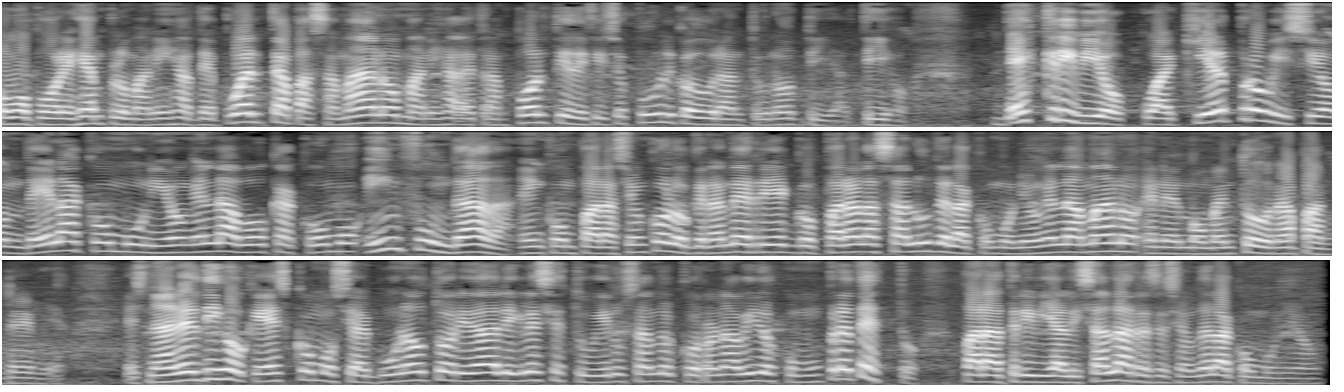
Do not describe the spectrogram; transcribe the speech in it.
como por ejemplo manijas de puerta, pasamanos, manijas de transporte y edificios públicos durante unos días. Dijo, describió cualquier provisión de la comunión en la boca como infundada en comparación con los grandes riesgos para la salud de la comunión en la mano en el momento de una pandemia. Schneider dijo que es como si alguna autoridad de la iglesia estuviera usando el coronavirus como un pretexto para trivializar la recepción de la comunión.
